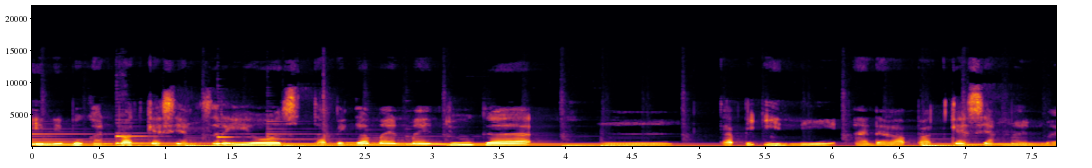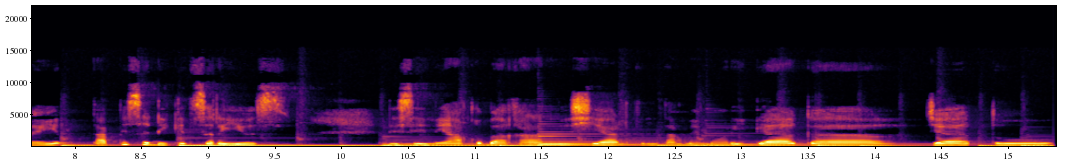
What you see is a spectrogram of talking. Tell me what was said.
ini bukan podcast yang serius, tapi nggak main-main juga. Tapi ini adalah podcast yang main-main tapi sedikit serius. Di sini aku bakalan share tentang memori gagal, jatuh,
